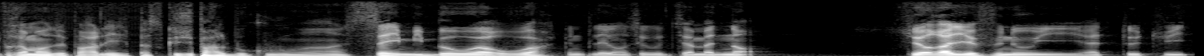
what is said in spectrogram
vraiment de parler parce que je parle beaucoup. Hein. Sammy Bauer, Play. On s'écoute ça maintenant sur Radio Fenouille. À tout de suite.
